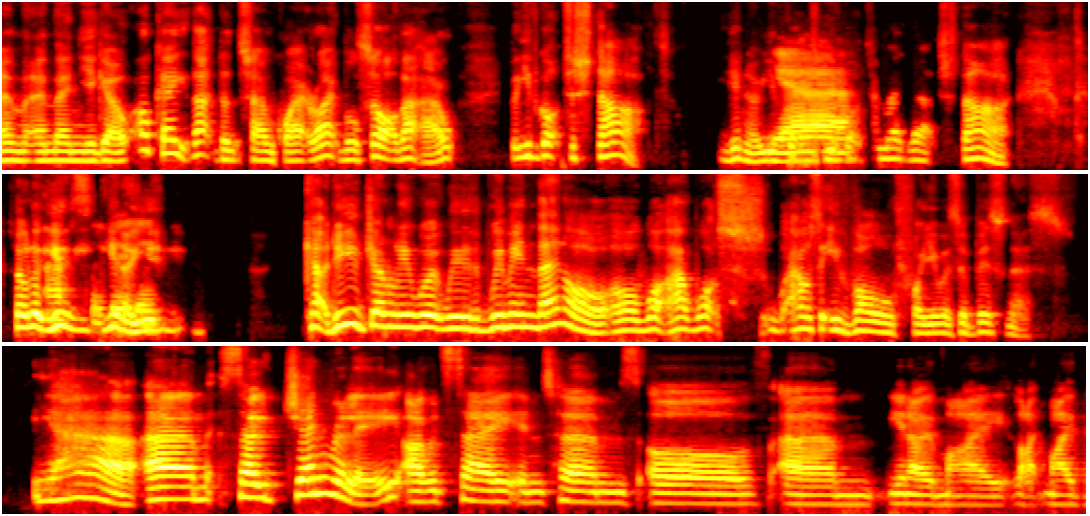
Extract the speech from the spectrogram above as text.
and and then you go, okay, that doesn't sound quite right. We'll sort that out. But you've got to start. You know, you've, yeah. got, to, you've got to make that start. So look, Absolutely. you you know, you do you generally work with women then, or or what? How, what's how's it evolved for you as a business? Yeah. Um, so generally, I would say in terms of um, you know my like my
